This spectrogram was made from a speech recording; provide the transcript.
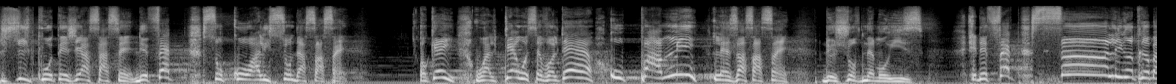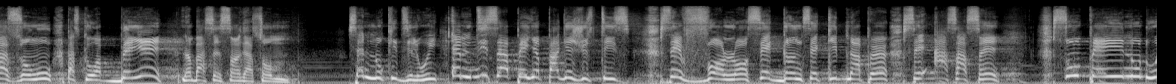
juge protégé assassin. De fait, son coalition d'assassins. OK? Walter ou c'est Voltaire ou parmi les assassins de Jovenel Moïse. Et de fait, sans les rentrer bazon parce que vous baigné dans bassin sans garçon. C'est nous qui disons oui. Et me dit ça, pas de justice. C'est volant, c'est gang, c'est kidnappeur, c'est assassin. Son pays, nous devons,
